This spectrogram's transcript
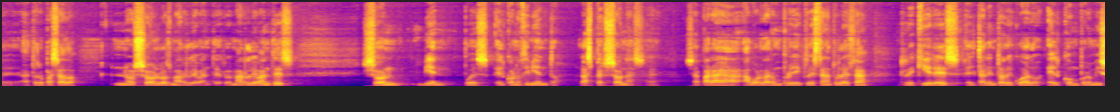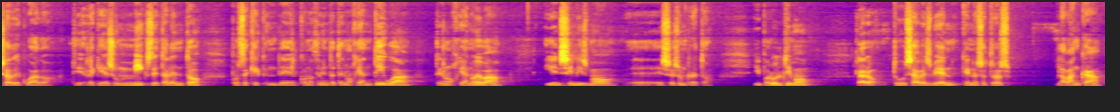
eh, a toro pasado, no son los más relevantes. Los más relevantes son, bien, pues el conocimiento, las personas. ¿Eh? O sea, para abordar un proyecto de esta naturaleza requieres el talento adecuado, el compromiso adecuado. Requieres un mix de talento, pues de que, del conocimiento de tecnología antigua, tecnología nueva, y en sí mismo eso es un reto. Y por último, claro, tú sabes bien que nosotros, la banca,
